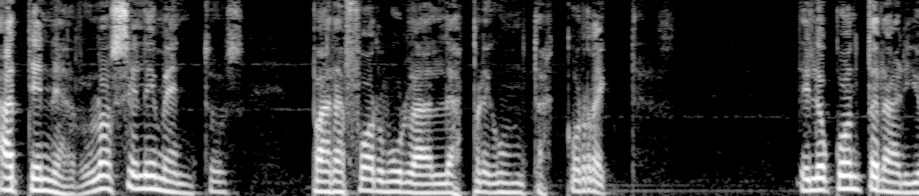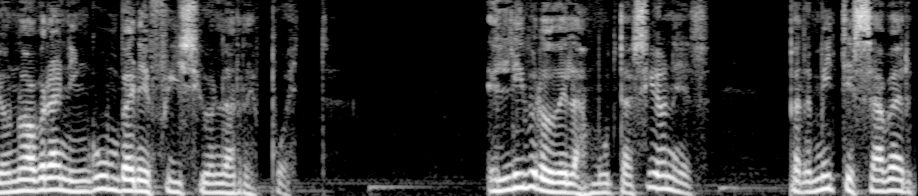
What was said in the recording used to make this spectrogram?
a tener los elementos para formular las preguntas correctas. De lo contrario, no habrá ningún beneficio en la respuesta. El libro de las mutaciones permite saber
